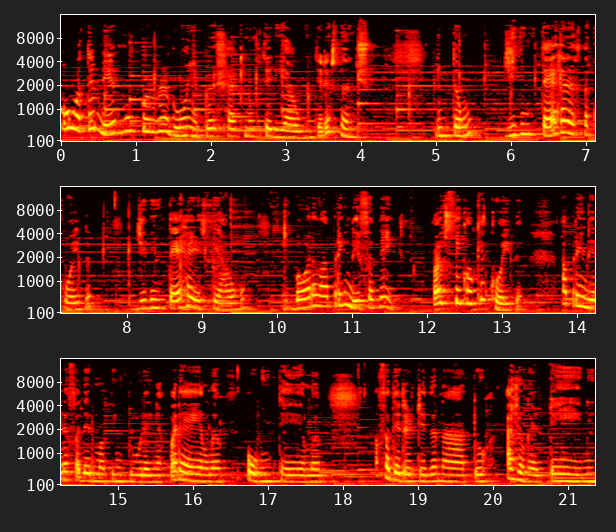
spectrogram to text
ou até mesmo por vergonha, por achar que não seria algo interessante. Então, desenterra essa coisa, desenterra esse algo e bora lá aprender a fazer isso. Pode ser qualquer coisa. Aprender a fazer uma pintura em aquarela ou em tela, a fazer artesanato, a jogar tênis,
